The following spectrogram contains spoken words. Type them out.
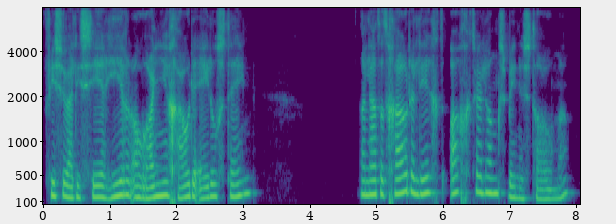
Visualiseer hier een oranje gouden edelsteen dan laat het gouden licht achterlangs binnenstromen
